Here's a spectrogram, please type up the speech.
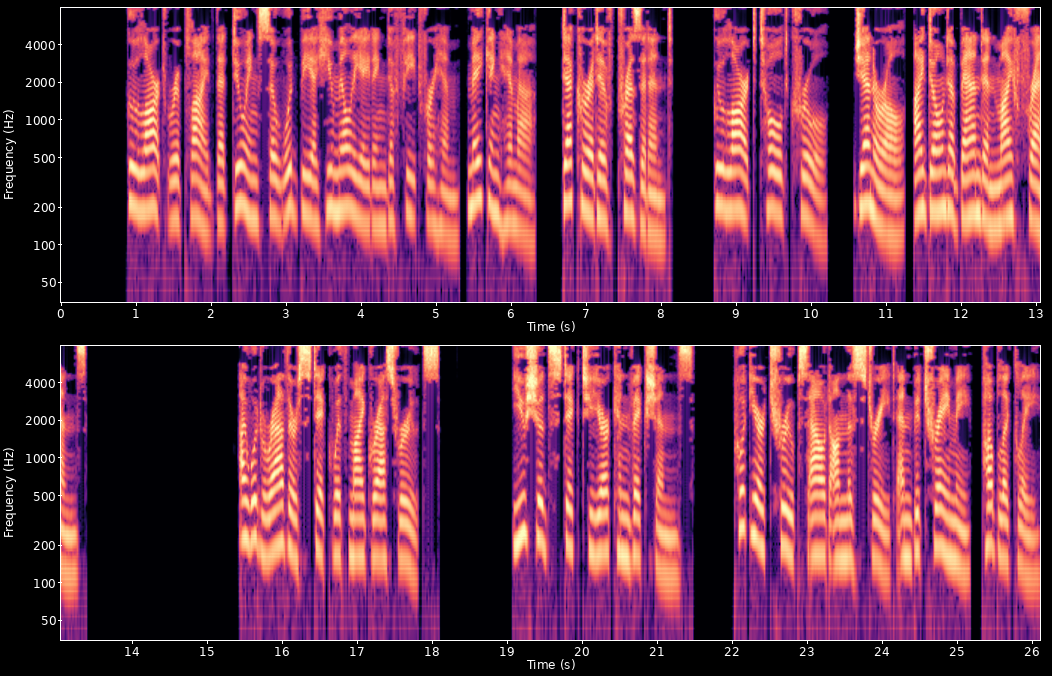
Goulart replied that doing so would be a humiliating defeat for him, making him a decorative president. Goulart told Kruel, General, I don't abandon my friends. I would rather stick with my grassroots. You should stick to your convictions. Put your troops out on the street and betray me, publicly.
